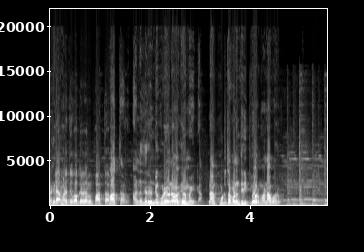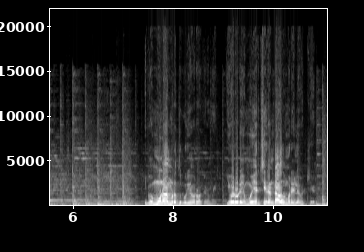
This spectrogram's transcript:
ரெண்டாம் இடத்தை வக்ர கிரகம் பார்த்தா பார்த்தாலும். அல்லது ரெண்டு கூட வேணா வக்கரமாயிட்டான் நான் கொடுத்த பணம் திருப்பி வருமானா வரும். இப்போ மூணாம் இடத்துக்குரியவர் வக்கரமாயிட்டான் இவருடைய முயற்சி ரெண்டாவது முறையில் வெற்றி எடுக்கும்.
